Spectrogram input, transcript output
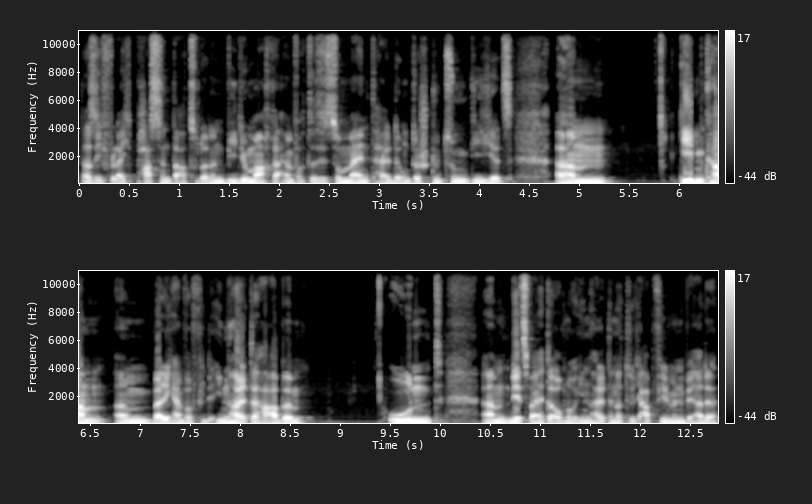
dass ich vielleicht passend dazu dann ein Video mache. Einfach, das ist so mein Teil der Unterstützung, die ich jetzt ähm, geben kann, ähm, weil ich einfach viele Inhalte habe und ähm, jetzt weiter auch noch Inhalte natürlich abfilmen werde,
